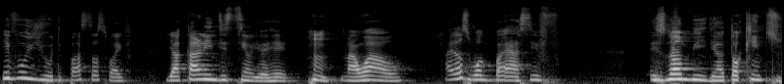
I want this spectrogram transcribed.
"Even you, the pastor's wife, you are carrying this thing on your head." Hmm. Now wow, I just walked by as if it's not me they are talking to.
